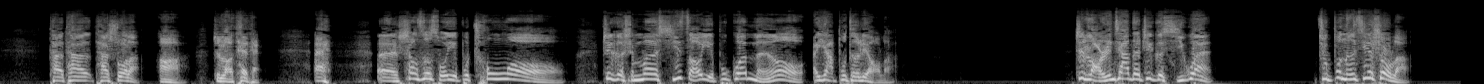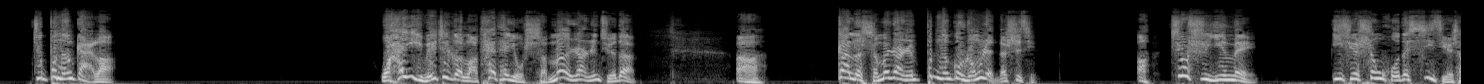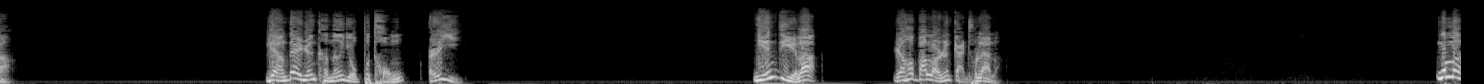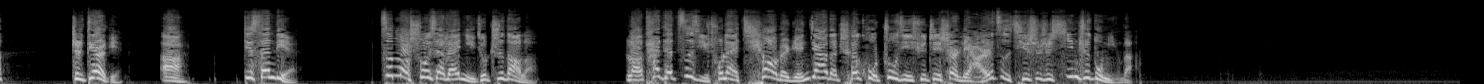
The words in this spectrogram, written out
他他他说了啊，这老太太，哎，呃，上厕所也不冲哦，这个什么洗澡也不关门哦，哎呀，不得了了，这老人家的这个习惯。就不能接受了，就不能改了。我还以为这个老太太有什么让人觉得，啊，干了什么让人不能够容忍的事情，啊，就是因为一些生活的细节上，两代人可能有不同而已。年底了，然后把老人赶出来了。那么，这是第二点啊。第三点，这么说下来你就知道了，老太太自己出来撬了人家的车库住进去这事儿，俩儿子其实是心知肚明的。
